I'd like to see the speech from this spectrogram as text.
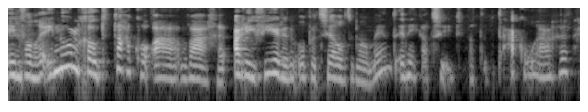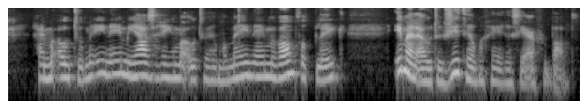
een of andere enorm grote takelwagen arriveerde op hetzelfde moment. En ik had zoiets, wat een takelwagen? Ga je mijn auto meenemen? Ja, ze gingen mijn auto helemaal meenemen, want wat bleek? In mijn auto zit helemaal geen reserveband.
